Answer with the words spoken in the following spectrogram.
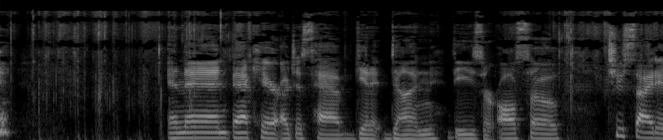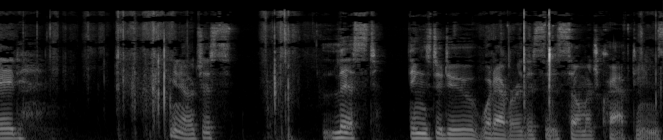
and then back here, I just have Get It Done. These are also two-sided, you know, just list things to do, whatever. This is Sew Much Craftings,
